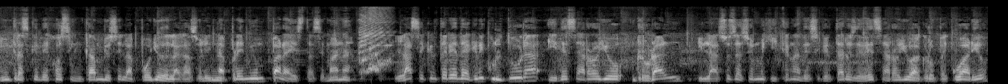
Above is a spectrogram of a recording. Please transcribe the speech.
mientras que dejó sin cambios el apoyo de la gasolina premium para esta semana. La Secretaría de Agricultura y Desarrollo Rural y la Asociación Mexicana de Secretarios de Desarrollo Agropecuario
